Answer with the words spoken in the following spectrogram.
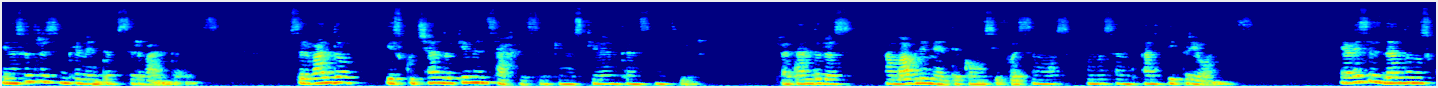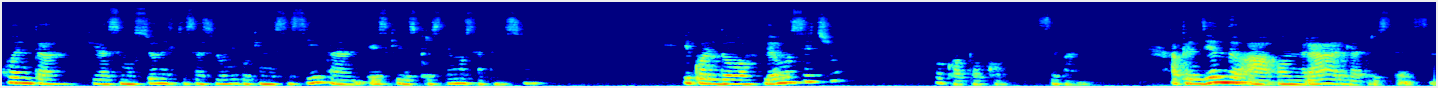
Y nosotros simplemente observándolos, observando y escuchando qué mensaje es el que nos quieren transmitir, tratándolos amablemente como si fuésemos unos anfitriones. Y a veces dándonos cuenta que las emociones quizás lo único que necesitan es que les prestemos atención. Y cuando lo hemos hecho, poco a poco se van, aprendiendo a honrar la tristeza,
